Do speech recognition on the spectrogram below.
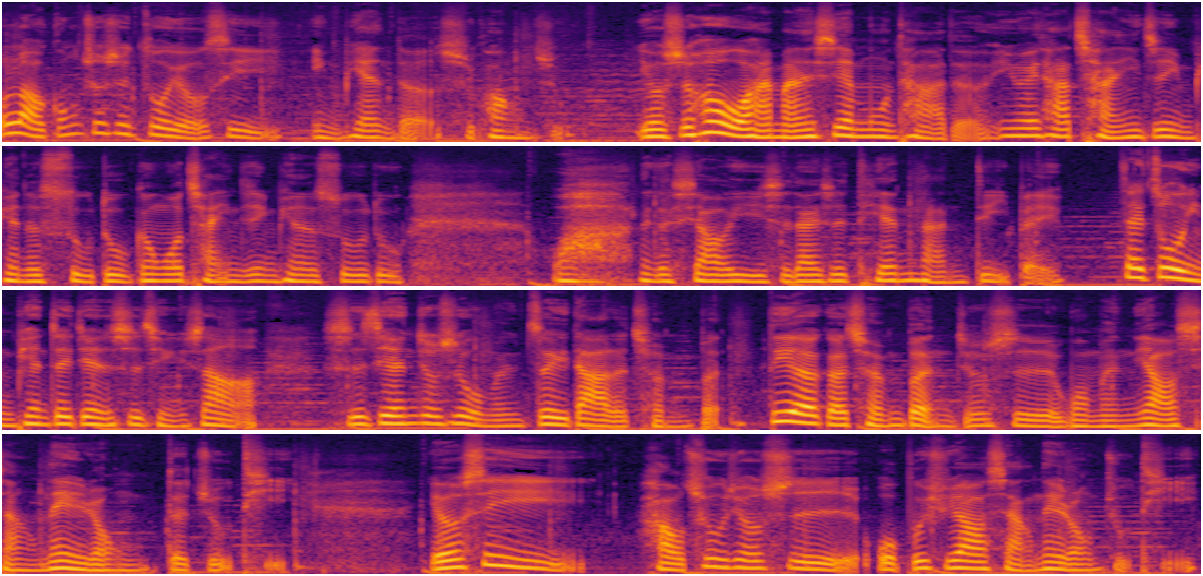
我老公就是做游戏影片的实况主，有时候我还蛮羡慕他的，因为他产一支影片的速度跟我产一支影片的速度，哇，那个效益实在是天南地北。在做影片这件事情上啊，时间就是我们最大的成本。第二个成本就是我们要想内容的主题。游戏好处就是我不需要想内容主题，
